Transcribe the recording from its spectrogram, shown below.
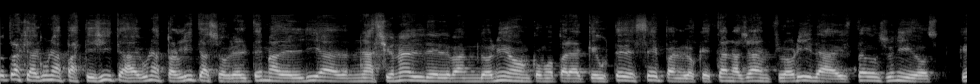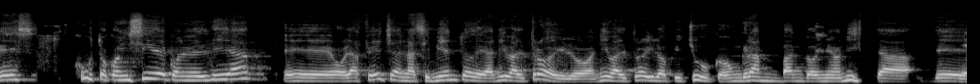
Yo traje algunas pastillitas, algunas perlitas sobre el tema del Día Nacional del Bandoneón, como para que ustedes sepan, los que están allá en Florida, Estados Unidos, que es justo coincide con el día eh, o la fecha del nacimiento de Aníbal Troilo, Aníbal Troilo Pichuco, un gran bandoneonista de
